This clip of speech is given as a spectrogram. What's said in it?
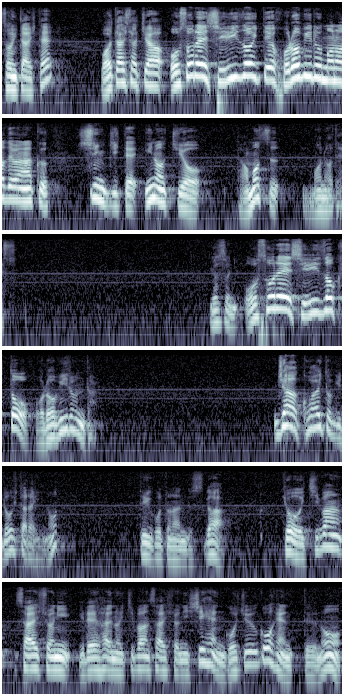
それに対して私たちは恐れ退いて滅びるものではなく信じて命を保つものです。要するに恐れ退くと滅びるんだ。じゃあ怖い時どうしたらいいの？っていうことなんですが今日一番最初に礼拝の一番最初に詩編55編っていうのを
